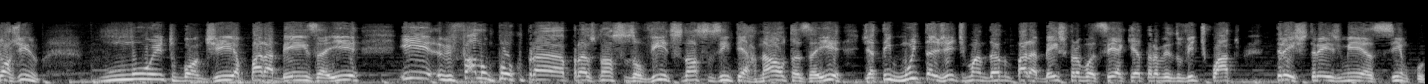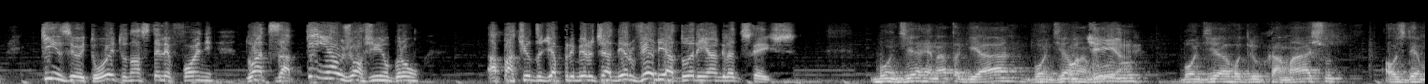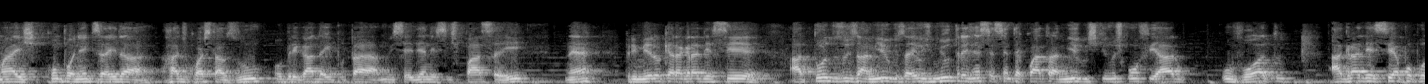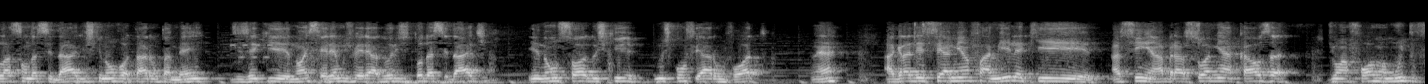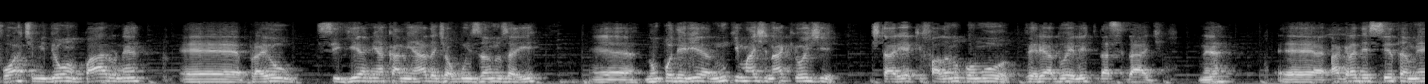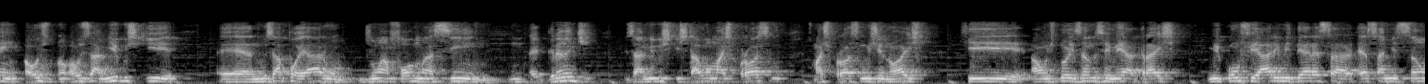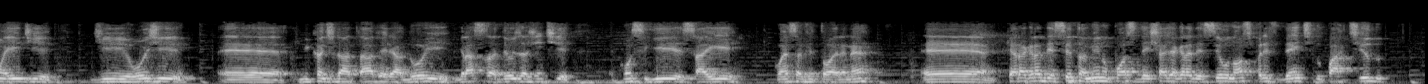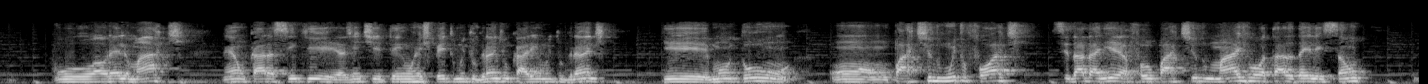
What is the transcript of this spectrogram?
Jorginho, muito bom dia, parabéns aí. E fala um pouco para os nossos ouvintes, nossos internautas aí. Já tem muita gente mandando parabéns para você aqui através do 24 3365 1588, nosso telefone do WhatsApp. Quem é o Jorginho Brum? A partir do dia 1 de janeiro, vereador em Angra dos Reis. Bom dia, Renato Aguiar. Bom dia, bom Manolo. Dia. Bom dia, Rodrigo Camacho aos demais componentes aí da Rádio Costa Azul. Obrigado aí por estar tá nos cedendo esse espaço aí, né? Primeiro eu quero agradecer a todos os amigos aí, os 1.364 amigos que nos confiaram o voto. Agradecer a população da cidade, os que não votaram também. Dizer que nós seremos vereadores de toda a cidade e não só dos que nos confiaram o voto, né? Agradecer a minha família que, assim, abraçou a minha causa de uma forma muito forte, me deu amparo, né? É, para eu seguir a minha caminhada de alguns anos aí. É, não poderia nunca imaginar que hoje estaria aqui falando como vereador eleito da cidade, né? É, agradecer também aos, aos amigos que é, nos apoiaram de uma forma assim é, grande, os amigos que estavam mais próximos, mais próximos de nós, que há uns dois anos e meio atrás me confiaram e me deram essa, essa missão aí de, de hoje é, me candidatar a vereador e graças a Deus a gente conseguir sair com essa vitória, né? É, quero agradecer também, não posso deixar de agradecer o nosso presidente do partido, o Aurélio Marques, né? Um cara assim que a gente tem um respeito muito grande, um carinho muito grande, que montou um, um, um partido muito forte Cidadania foi o partido mais votado da eleição,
